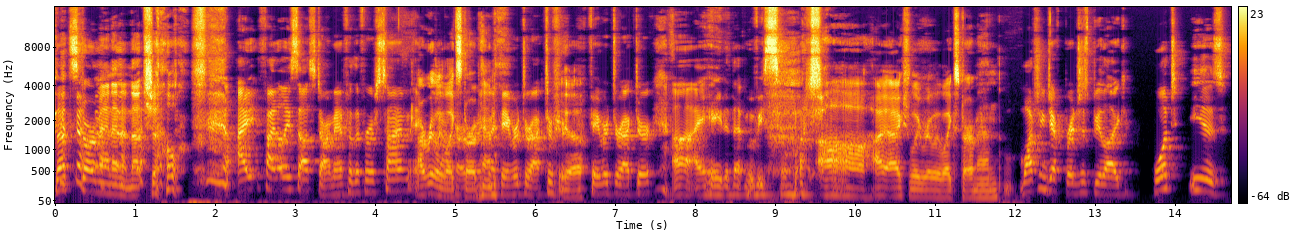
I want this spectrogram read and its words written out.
That's Starman in a nutshell. I finally saw Starman for the first time. I really John like is Starman. My favorite director. Yeah. favorite director. Uh, I hated that movie so much. Ah, I actually really like Starman. Watching Jeff Bridges be like, "What is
